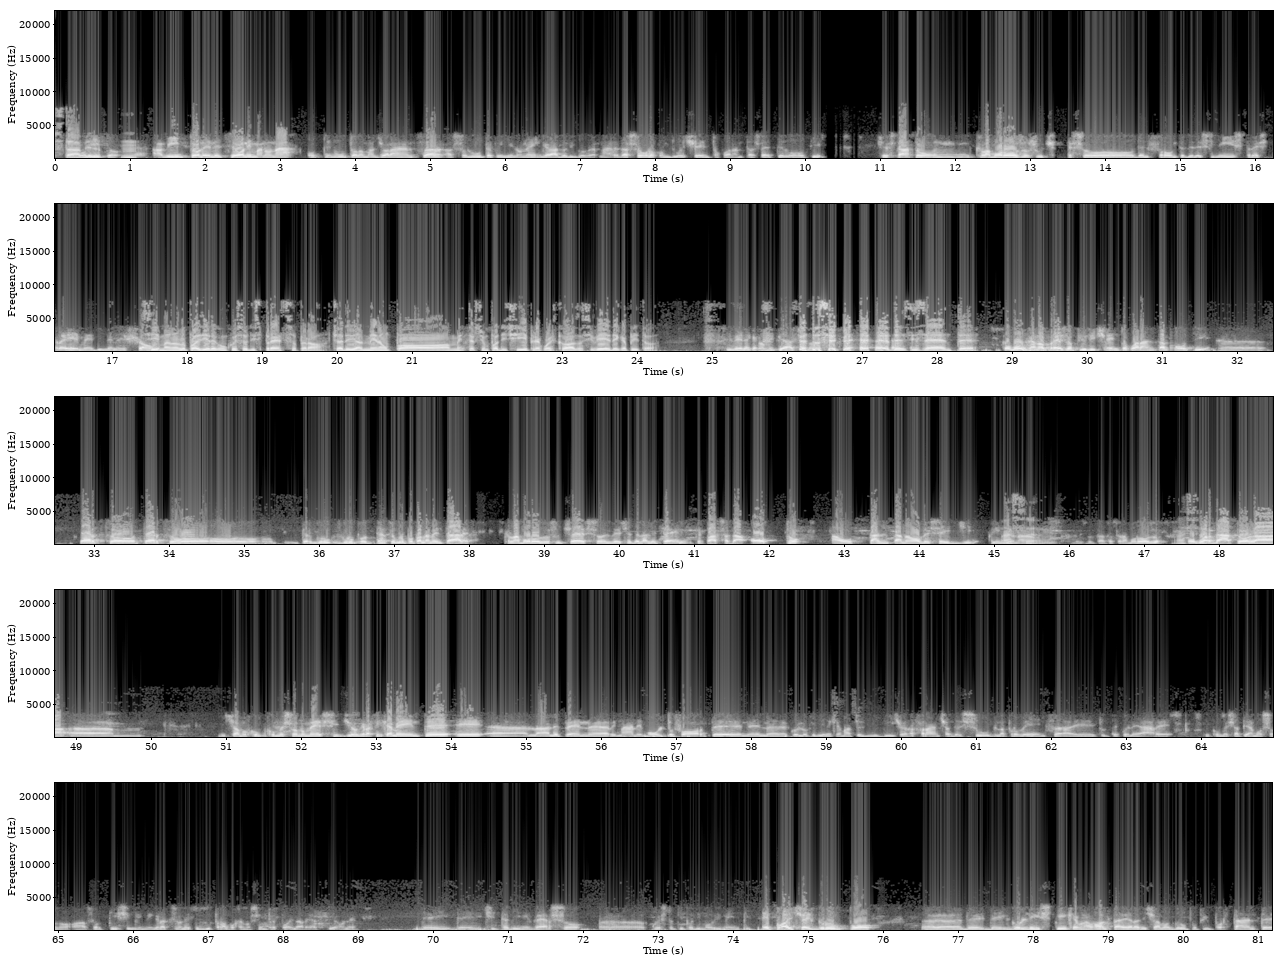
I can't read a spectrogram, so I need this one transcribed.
Stabile. Mm. eh, ha vinto le elezioni ma non ha ottenuto la maggioranza assoluta, quindi non è in grado di governare da solo con 247 voti. C'è stato un clamoroso successo del fronte delle sinistre estreme di Mélenchon. Sì, ma non lo puoi dire con questo disprezzo però, cioè devi almeno un po' metterci un po' di cipria, qualcosa, si vede, capito? Si vede che non mi piacciono. si vede, si sente. Comunque hanno preso più di 140 voti, eh, terzo, terzo, per gru- gruppo, terzo gruppo parlamentare clamoroso successo invece della Le Pen che passa da 8 a 89 seggi, quindi ah, una, un risultato clamoroso. Ah, Ho guardato la, um, diciamo com- come sono messi geograficamente e uh, la Le Pen rimane molto forte nel quello che viene chiamato il Midi, cioè la Francia del Sud, la Provenza e tutte quelle aree che come sappiamo sono a fortissima immigrazione e quindi provocano sempre poi la reazione dei, dei cittadini verso uh, questo tipo di movimenti. E poi c'è il gruppo uh, dei, dei, gollisti, che una volta era diciamo, il gruppo più importante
